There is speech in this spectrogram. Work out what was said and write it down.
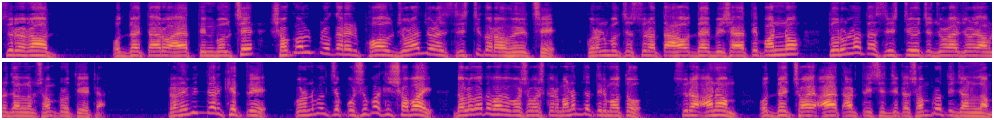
সুরা হ্রদ অধ্যায় তেরো, আয়াত তিন বলছে, সকল প্রকারের ফল জোড়া জোড়ায় সৃষ্টি করা হয়েছে। কোরআন বলছে, সুরা তাহা অধ্যায় বিশ, আয়াতে পান্ন তরুলতা সৃষ্টি হয়েছে জোড়ায় জোড়ায়, আমরা জানলাম সম্প্রতি এটা। প্রাণীবিদ্যার ক্ষেত্রে কোরআন বলছে, পশু পাখি সবাই দলগতভাবে বসবাস করে মানবজাতির মতো। সুরা আনাম অধ্যায় ছয়, আয়াত আটত্রিশে যেটা সম্প্রতি জানলাম।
